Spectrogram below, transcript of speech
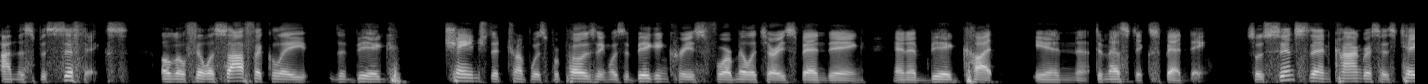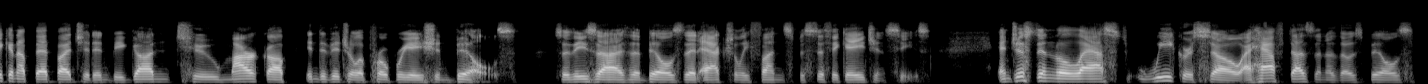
on the specifics. Although philosophically, the big change that Trump was proposing was a big increase for military spending and a big cut in domestic spending. So, since then, Congress has taken up that budget and begun to mark up individual appropriation bills. So, these are the bills that actually fund specific agencies. And just in the last week or so, a half dozen of those bills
